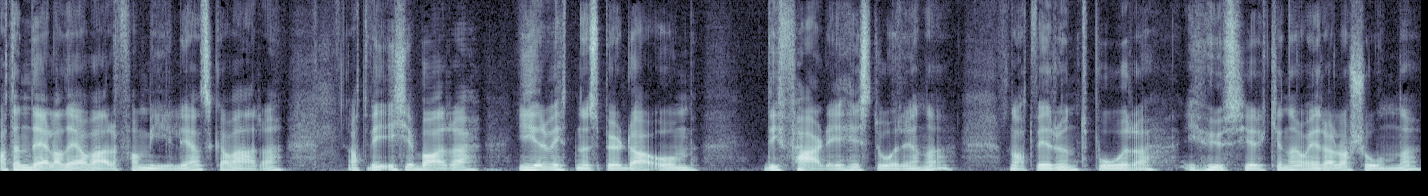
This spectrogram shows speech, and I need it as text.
At en del av det å være familie skal være at vi ikke bare gir vitnesbyrda om de ferdige historiene, men at vi rundt bordet, i huskirkene og i relasjonene,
